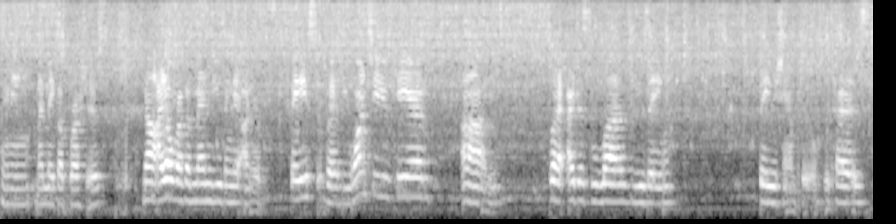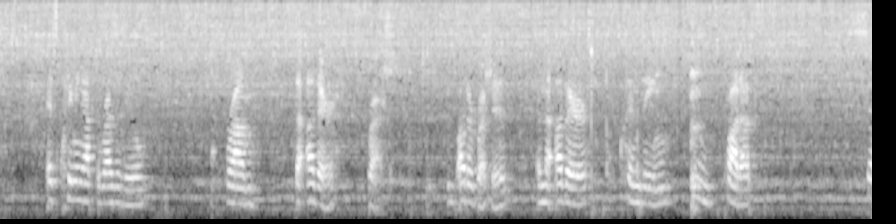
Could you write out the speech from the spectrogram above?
cleaning my makeup brushes. Now, I don't recommend using it on your face, but if you want to, you can. Um, but I just love using baby shampoo because it's cleaning up the residue from the other brush, other brushes, and the other cleansing products. So,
